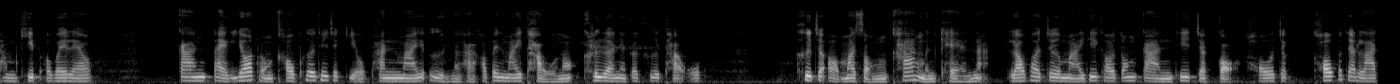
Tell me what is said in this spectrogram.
ทำคลิปเอาไว้แล้ว การแตกยอดของเขาเพื่อที่จะเกี่ยวพันไม้อื่นนะคะเขาเป็นไม้เถาเนาะเครือเนี่ยก็คือเถาคือจะออกมาสองข้างเหมือนแขนน่ะ แล้วพอเจอไม้ที่เขาต้องการที่จะเกาะเขาจะเขาก็จะรัด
